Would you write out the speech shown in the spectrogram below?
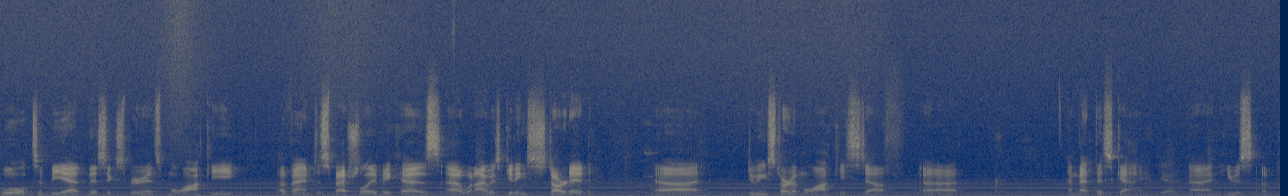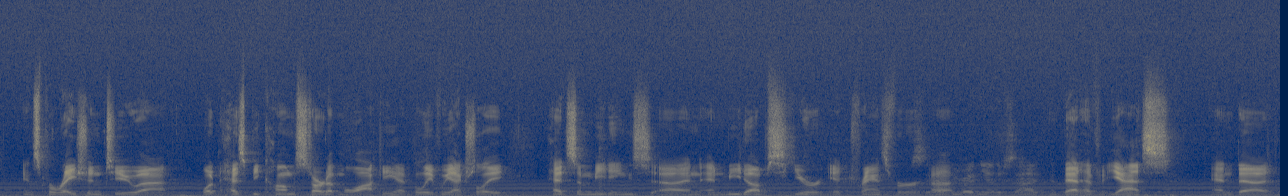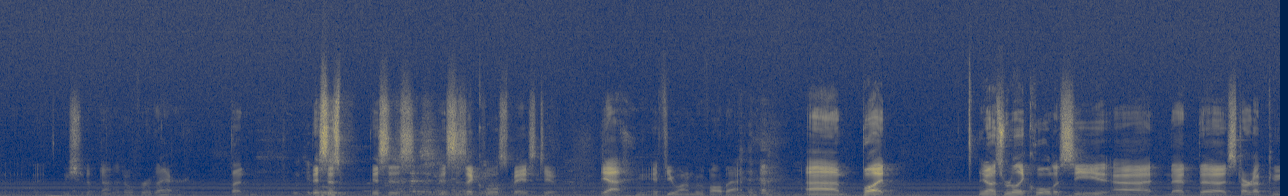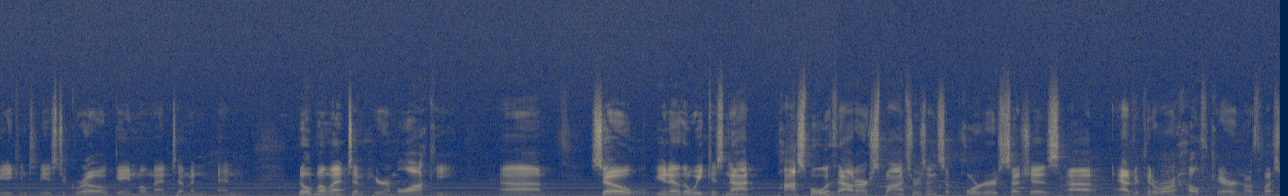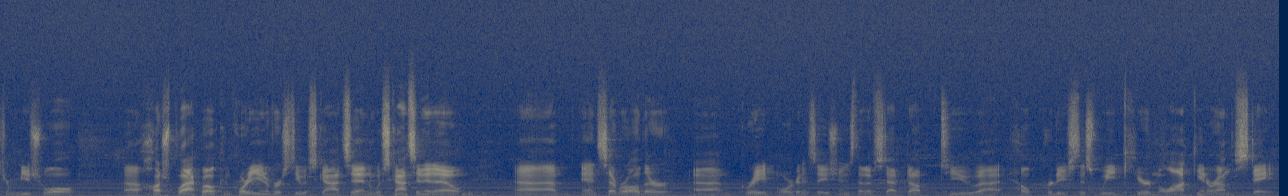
cool to be at this Experience Milwaukee event, especially because uh, when I was getting started uh, doing Startup Milwaukee stuff, uh, I met this guy. Yeah. Uh, and he was an inspiration to uh, what has become Startup Milwaukee. I believe we actually had some meetings uh, and, and meetups here at Transfer. Uh, right on the other side. that have yes, and uh, we should have done it over there, but this is move. This is this is a cool space too. Yeah, if you want to move all that. Um, but you know, it's really cool to see uh, that the startup community continues to grow, gain momentum, and, and build momentum here in Milwaukee. Um, so, you know, the week is not possible without our sponsors and supporters such as uh, Advocate Aurora Healthcare, Northwestern Mutual, uh, Husch Blackwell, Concordia University, Wisconsin, Wisconsin Inno, um, and several other um, great organizations that have stepped up to uh, help produce this week here in Milwaukee and around the state.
